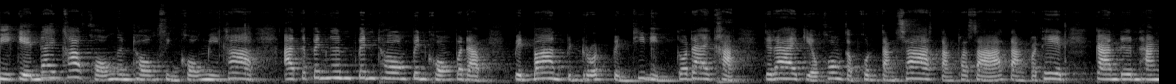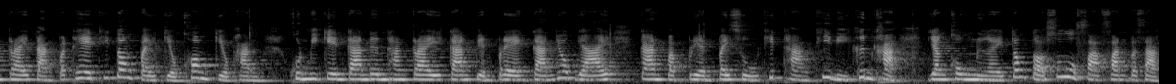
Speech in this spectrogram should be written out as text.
มีเกณฑ์ได้ข้าวของเงินทองสิ่งของมีค่า อาจจะเป็นเงินเป็นทองเป็นของประดับ เป็นบ้านเป็นรถเป็นที่ดินก็ได้ค่ะ จะได้เกี่ยวข้องกับคนต่างชาติ ต่างภาษาต่างประเทศ การเดินทางไกลต่างประเทศที่ต้องไปเกี่ยวข้องเกี่ยวพันคุณมีเกณฑ์การเดินทางไกล การเปลี่ยนแปลงการโยกย้าย การปรับเปลี่ยนไปสู่ทิศทางที่ดีขึ้นค่ะ ยังคงเหนื่อยต้องต่อสู้ฝ่าฟันประสาท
